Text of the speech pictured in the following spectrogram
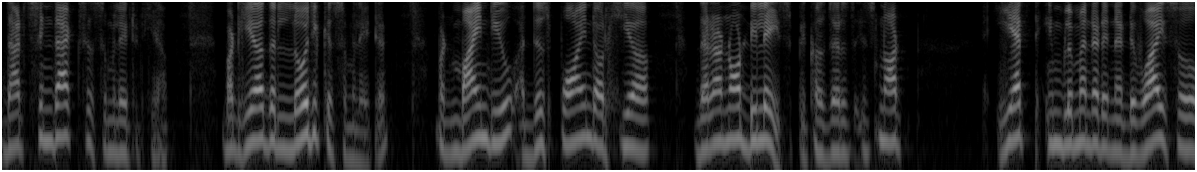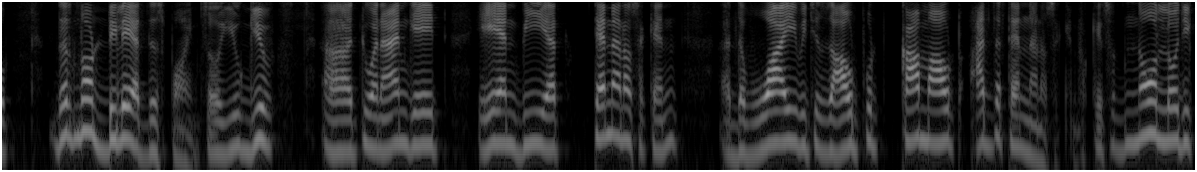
that syntax is simulated here. But here the logic is simulated. But mind you at this point or here there are no delays because there is it is not yet implemented in a device. So there is no delay at this point. So you give uh, to an AND gate A and B at 10 nanosecond uh, the Y which is the output come out at the 10 nanosecond okay. So no logic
